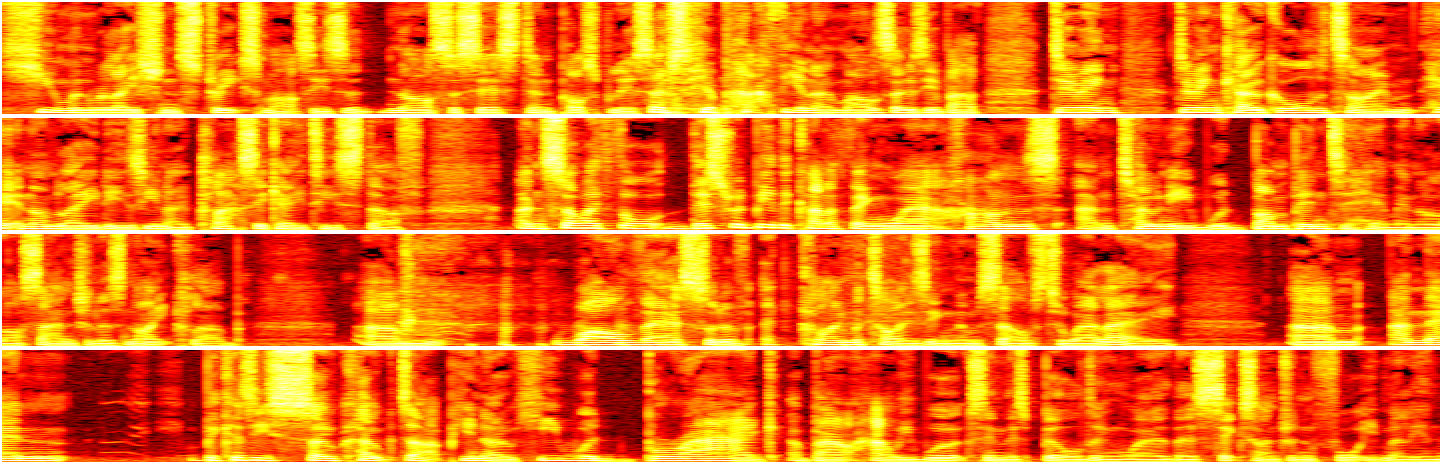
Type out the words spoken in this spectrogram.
human relations, street smarts, he's a narcissist and possibly a sociopath, you know, mild sociopath, doing doing coke all the time, hitting on ladies, you know, classic 80s stuff. And so I thought this would be the kind of thing where Hans and Tony would bump into him in a Los Angeles nightclub um, while they're sort of acclimatizing themselves to LA. Um, and then because he's so coked up, you know, he would brag about how he works in this building where there's $640 million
